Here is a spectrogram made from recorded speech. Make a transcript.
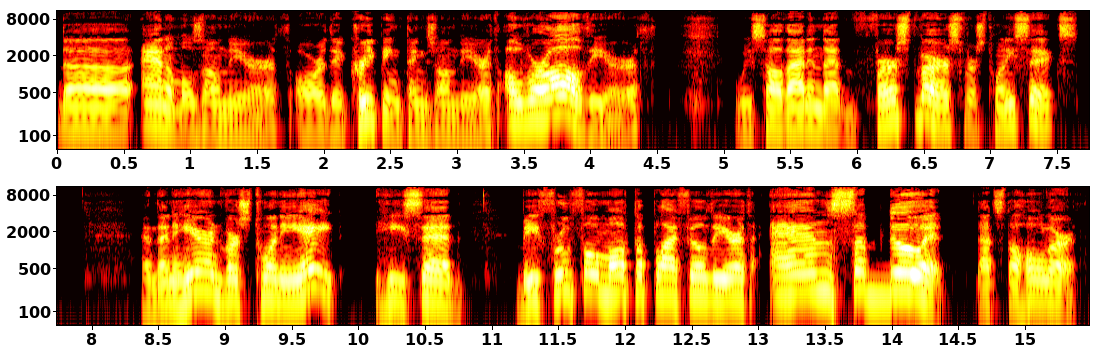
the animals on the earth or the creeping things on the earth, over all the earth. We saw that in that first verse, verse 26. And then here in verse 28, he said, Be fruitful, multiply, fill the earth, and subdue it. That's the whole earth.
